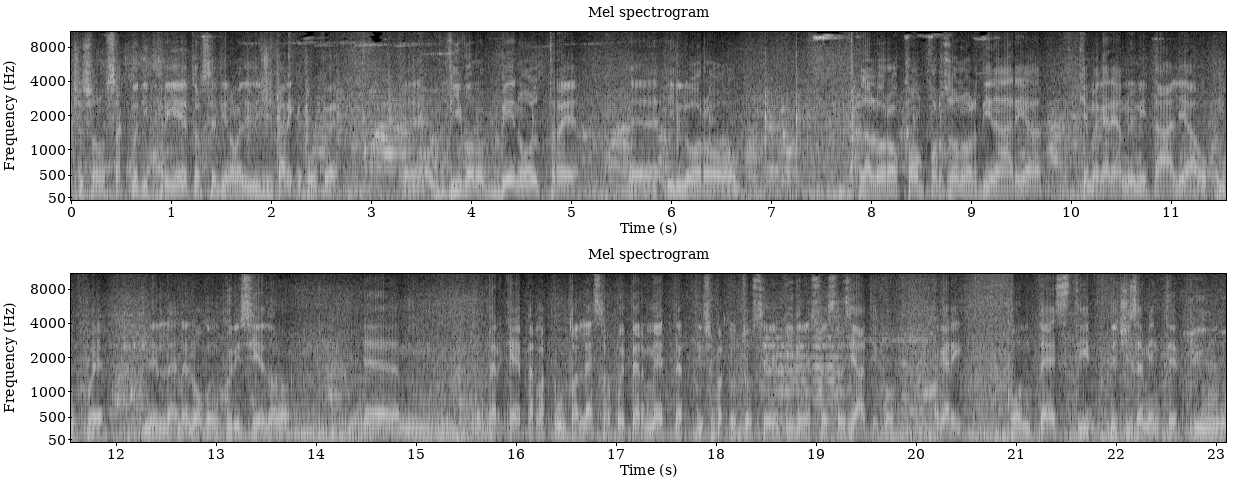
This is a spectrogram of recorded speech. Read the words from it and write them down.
ci sono un sacco di creators e di nomadi digitali che comunque eh, vivono ben oltre eh, loro, la loro comfort zone ordinaria che magari hanno in Italia o comunque nel, nel luogo in cui risiedono. Ehm, perché per l'appunto all'estero puoi permetterti, soprattutto se vivi nel sud-est asiatico, magari contesti decisamente più,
